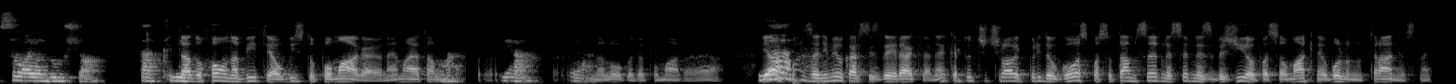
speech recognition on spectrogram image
svojo dušo. Ta, ta duhovna bitja v bistvu pomagajo, imajo tam. Ja. Ja ja. nalogo, da pomagajo. Ja. Ja, ja. Zanimivo, kar si zdaj rekla. Ne? Ker tudi, če človek pride v gost, pa so tam srne, srne zbežijo, pa se omaknejo bolj v notranjost. Ne?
